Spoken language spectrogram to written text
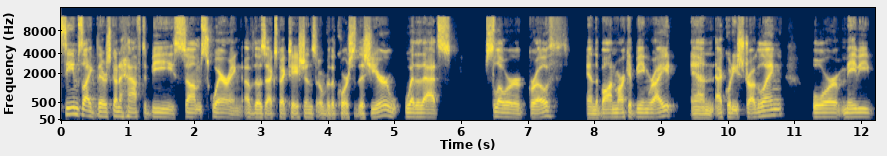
seems like there's going to have to be some squaring of those expectations over the course of this year, whether that's slower growth and the bond market being right and equity struggling, or maybe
